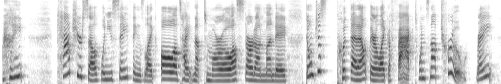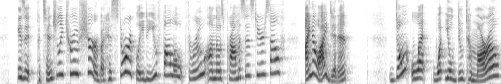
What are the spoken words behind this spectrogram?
right? Catch yourself when you say things like, oh, I'll tighten up tomorrow, I'll start on Monday. Don't just put that out there like a fact when it's not true, right? Is it potentially true? Sure, but historically, do you follow through on those promises to yourself? I know I didn't. Don't let what you'll do tomorrow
